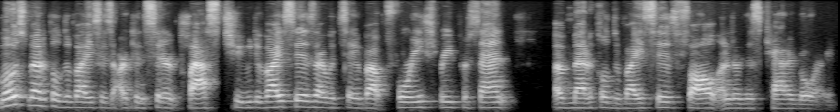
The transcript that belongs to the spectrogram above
Most medical devices are considered class two devices. I would say about forty-three percent of medical devices fall under this category.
